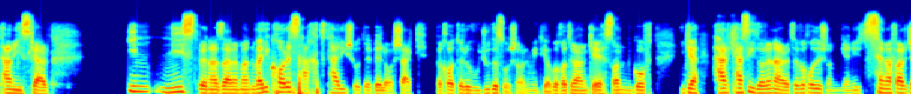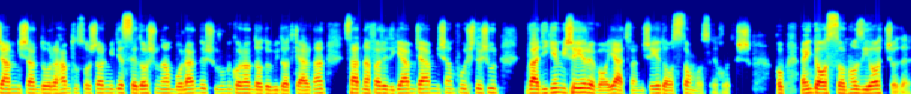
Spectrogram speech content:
تمیز کرد. این نیست به نظر من ولی کار سخت تری شده بلا شک به خاطر وجود social media به خاطر هم که احسان می‌گفت اینکه هر کسی داره narrative خودشون یعنی سه نفر جمع میشن دوره هم تو social media صداشون هم بلنده شروع می‌کنن داد و بیداد کردن. صد نفر دیگه هم جمع میشن پشتشون و دیگه میشه یه روایت و میشه یه داستان واسه خودش. خب و این داستان ها زیاد شده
